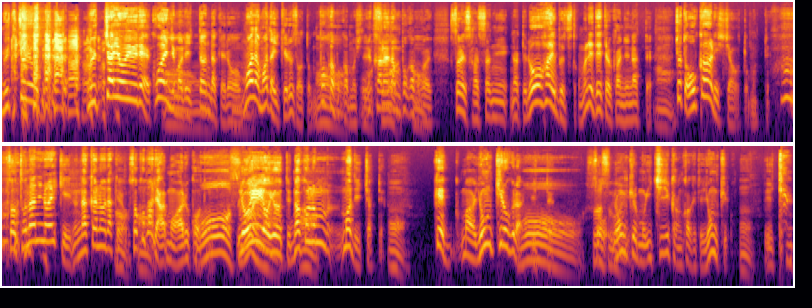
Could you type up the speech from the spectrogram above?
めっちゃ余裕。めっちゃ余裕で、高円寺まで行ったんだけど、まだまだ行けるぞと。ポカポカもしてね、体もポカポカ、ストレス発散になって、老廃物とかもね、出てる感じになってん、ちょっとおかわりしちゃおうと思って。そう、隣の駅、中野だけど、そこまでもう歩こうと。余裕余裕って、中野まで行っちゃって。うん計、まあ4キロぐらい行って。おーそう、れはすごい。4キロ、もう1時間かけて4キロ。うん。行って、ん。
